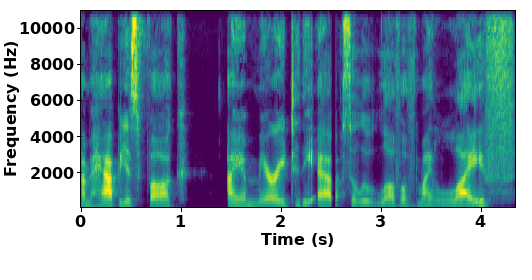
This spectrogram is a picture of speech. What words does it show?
I'm happy as fuck. I am married to the absolute love of my life.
